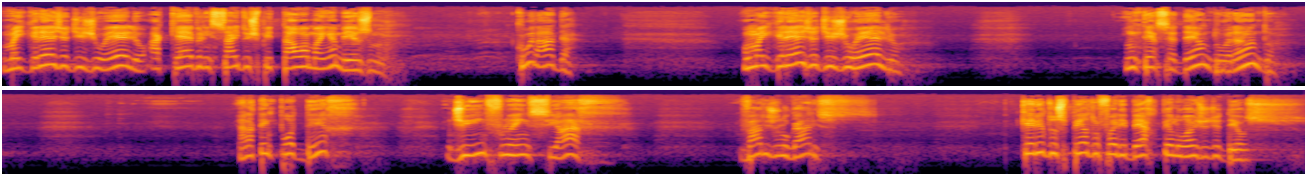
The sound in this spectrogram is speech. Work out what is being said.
Uma igreja de joelho, a Kevin sai do hospital amanhã mesmo. Curada. Uma igreja de joelho, intercedendo, orando, ela tem poder de influenciar vários lugares. Queridos, Pedro foi liberto pelo anjo de Deus,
